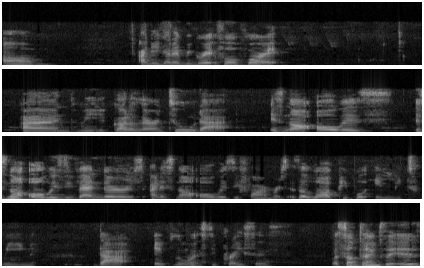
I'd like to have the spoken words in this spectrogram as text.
um, and you're gonna be grateful for it. And we gotta learn too that it's not always it's not always the vendors and it's not always the farmers. It's a lot of people in between that influence the prices. But sometimes it is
